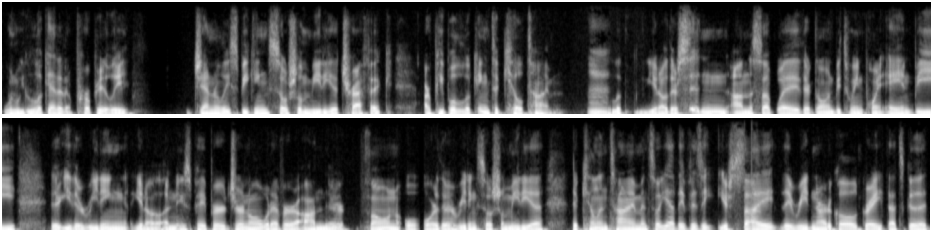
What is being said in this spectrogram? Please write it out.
when we look at it appropriately, generally speaking, social media traffic are people looking to kill time Mm. Look, you know, they're sitting on the subway, they're going between point A and B. They're either reading, you know, a newspaper, journal, whatever on their phone or, or they're reading social media. They're killing time. And so yeah, they visit your site, they read an article, great, that's good.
